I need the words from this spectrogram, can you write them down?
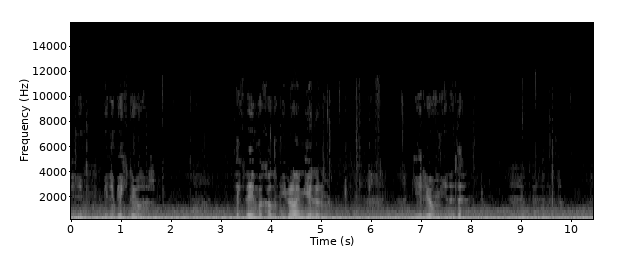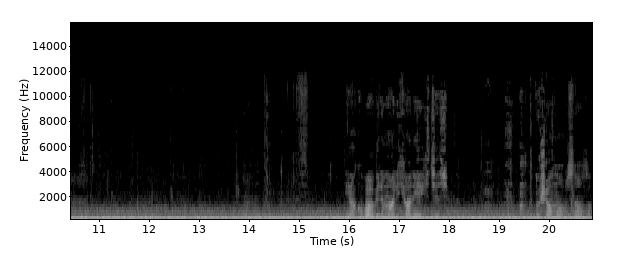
Beni, beni bekliyorlar. Bekleyin bakalım İbrahim gelir mi? Geliyor mu yine de? Yakup abinin malikaneye gideceğiz şimdi. Duş almamız lazım.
